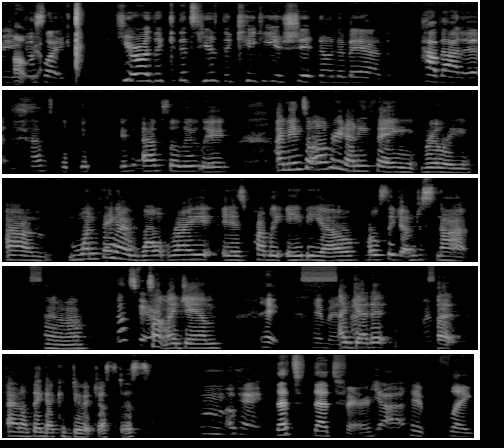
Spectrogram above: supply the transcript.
being Oh, just like, here are the that's here's the kinkiest shit known to man. Have at it. Absolutely. Absolutely. I mean, so I'll read anything really. Um, one thing I won't write is probably ABO. Mostly, I'm just not. I don't know. That's fair. It's not my jam. Hey, hey, man. I I'm- get it, I'm but I don't think I could do it justice. Okay. that's that's fair. Yeah. Hey, like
